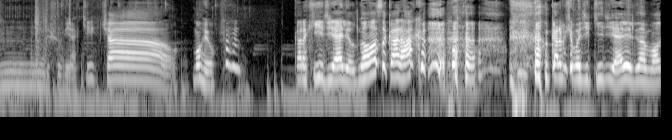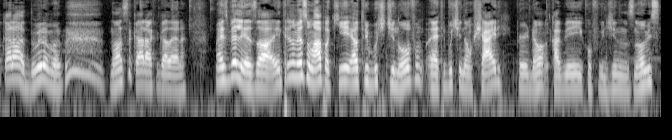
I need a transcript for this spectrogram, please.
Hum, deixa eu vir aqui. Tchau! Morreu. cara, Kid L. Nossa, caraca! o cara me chamou de Kid L ali na mó cara dura, mano. Nossa, caraca, galera. Mas beleza, ó. Entrei no mesmo mapa aqui, é o Tribute de novo. É, Tribute não, Shire, perdão, acabei confundindo os nomes.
